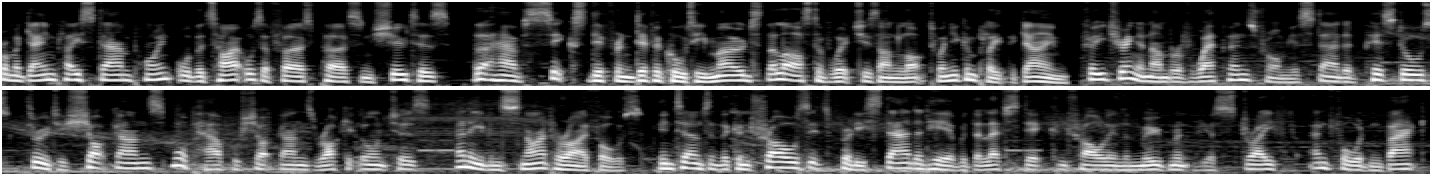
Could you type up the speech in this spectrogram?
From a gameplay standpoint, all the titles are first person shooters that have six different difficulty modes, the last of which is unlocked when you complete the game, featuring a number of weapons from your standard pistols through to shotguns, more powerful shotguns, rocket launchers, and even sniper rifles. In terms of the controls, it's pretty standard here with the left stick controlling the movement of your strafe and forward and back,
